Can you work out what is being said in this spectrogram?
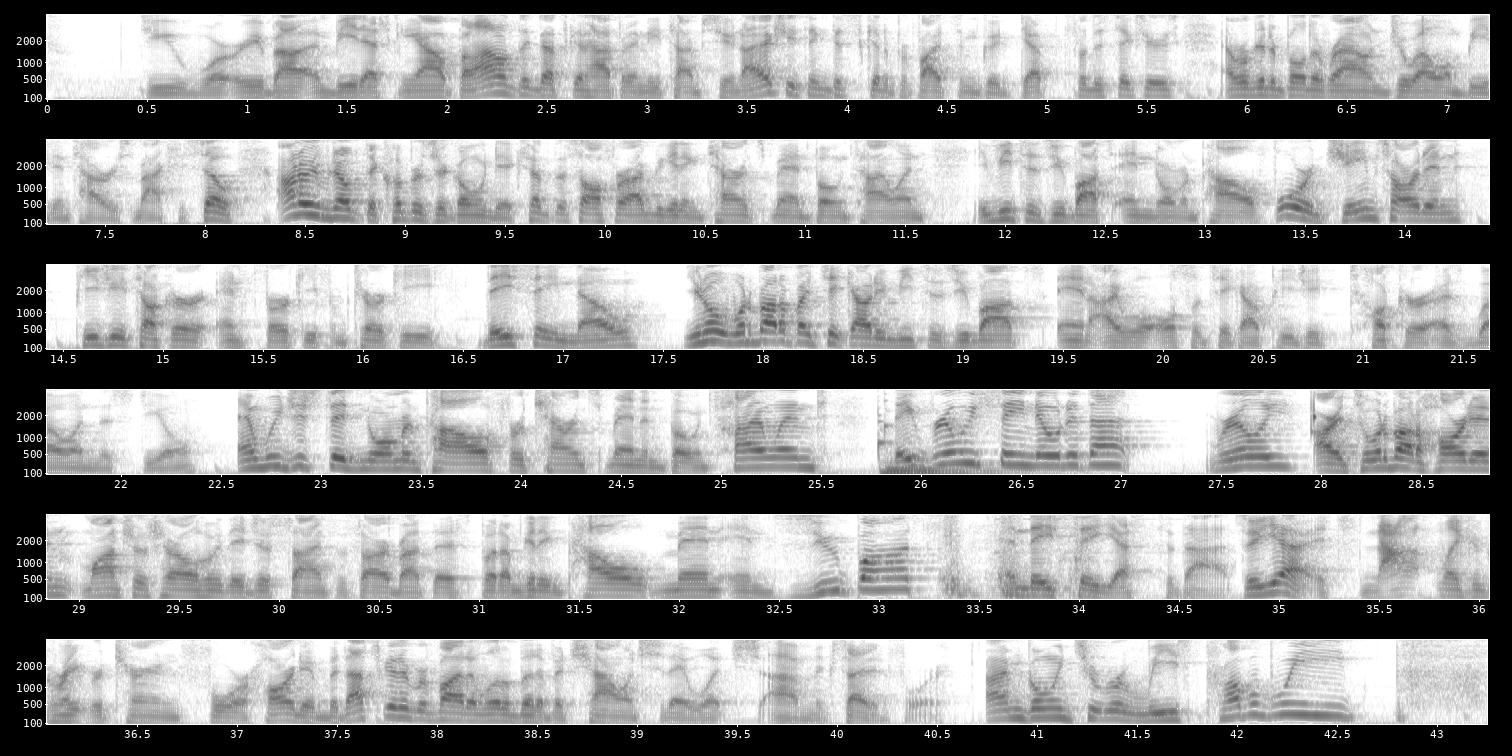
do you worry about Embiid asking out? But I don't think that's going to happen anytime soon. I actually think this is going to provide some good depth for the Sixers, and we're going to build around Joel Embiid and Tyrese Maxey. So I don't even know if the Clippers are going to accept this offer. I'd be getting Terrence Mann, Bones Hyland, Ivica Zubac, and Norman Powell for James Harden, PJ Tucker, and Furky from Turkey. They say no. You know, what about if I take out Ivica Zubac and I will also take out PJ Tucker as well in this deal? And we just did Norman Powell for Terrence Mann and Bones Hyland. They really say no to that? Really? All right, so what about Harden, Montrezl Harrell, who they just signed, so sorry about this, but I'm getting Powell, Mann, and Zubac, and they say yes to that. So yeah, it's not like a great return for Harden, but that's going to provide a little bit of a challenge today, which I'm excited for. I'm going to release probably...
